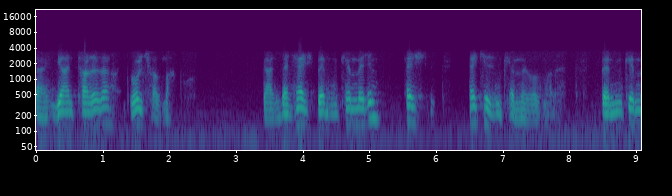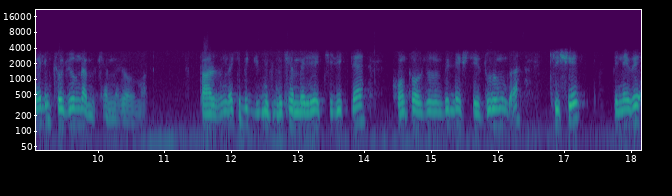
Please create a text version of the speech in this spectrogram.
Yani, yani tanrıdan rol çalmak bu. Yani ben her ben mükemmelim. Her herkes mükemmel olmalı. Ben mükemmelim, çocuğum da mükemmel olmalı. Tarzındaki bir mü- mükemmeliyetçilikle kontrolcünün birleştiği durumda kişi bir nevi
